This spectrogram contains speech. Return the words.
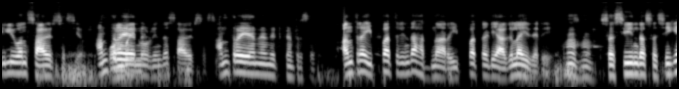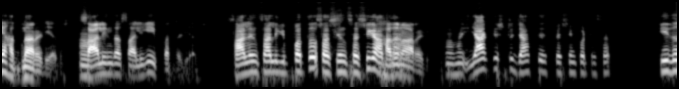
ಇಲ್ಲಿ ಒಂದ್ ಸಾವಿರ ಸಸಿ ಅವ್ರಿ. ಅಂತರ ಏನ್ ಒಂಬೈನೂರಿಂದ ಸಾವಿರ ಸಸಿ. ಅಂತರ ಏನೇನ್ ಇಟ್ಕೊಂಡ್ರಿ ಸರ್? ಅಂತರ ಇಪ್ಪತ್ತರಿಂದ ಹದಿನಾರು ಇಪ್ಪತ್ತಡಿ ಅಗಲ ಇದೆ ರೀ. ಹ್ಮ್ ಹ್ಮ್. ಸಸಿಯಿಂದ ಸಸಿಗೆ ಹದಿನಾರು ಅಡಿ ಅದ್ರಿ. ಹ್ಮ್. ಸಾಲಿಂದ ಸಾಲಿಗೆ ಇಪ್ಪತ್ತಡಿ ಅದ್ರಿ. ಸಾಲಿನ ಸಾಲಿಗೆ ಇಪ್ಪತ್ತು ಸಸಿನ ಸಸಿಗೆ ಹದಿನಾರು. ಹದಿನಾರು ಅಡಿ. ಯಾಕೆ ಇಷ್ಟು ಜಾಸ್ತಿ ಸ್ಪೇಸಿಂಗ್ ಕೊಟ್ರಿ ಸರ್? ಇದು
